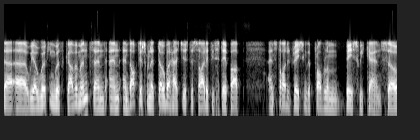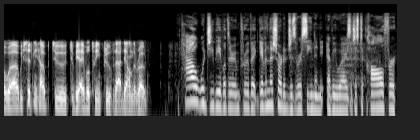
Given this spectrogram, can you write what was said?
uh, uh, we are working with government, and, and, and Doctors Manitoba has just decided to step up and start addressing the problem best we can. So uh, we certainly hope to, to be able to improve that down the road. How would you be able to improve it given the shortages we're seeing in, everywhere? Is it just a call for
